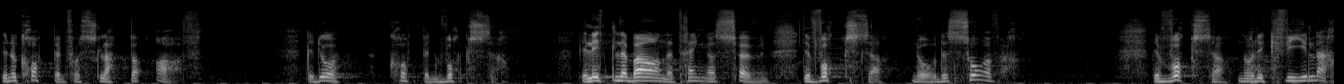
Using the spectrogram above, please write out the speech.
Det er når kroppen får slappe av. Det er da kroppen vokser. Det lille barnet trenger søvn. Det vokser når det sover. Det vokser når det hviler.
